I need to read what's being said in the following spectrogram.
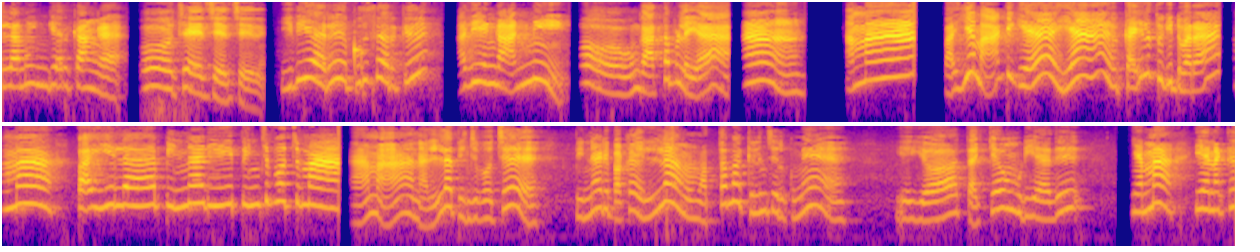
எல்லாமே இங்க இருக்காங்க. ஓ சரி சரி சரி. இது யாரு? புதுசா இருக்கு? அது எங்க அண்ணி. ஓ உங்க அத்தை பிள்ளையா? அம்மா பையன் மாட்டிக்க. ஏன் கையில தூக்கிட்டு வர? அம்மா பையில பின்னாடி பிஞ்சு போச்சுமா ஆமா நல்லா பிஞ்சு போச்சு. பின்னாடி பக்கம் எல்லாம் மொத்தமா கிழிஞ்சிருக்குமே. ஐயோ தைக்கவும் முடியாது. அம்மா எனக்கு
